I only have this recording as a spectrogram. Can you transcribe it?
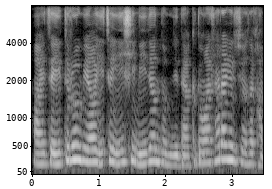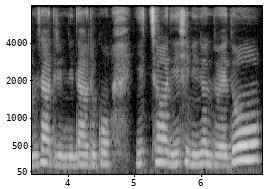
아, 이제 이틀 후면 2022년도입니다. 그동안 사랑해 주셔서 감사드립니다. 그리고 2022년도에도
